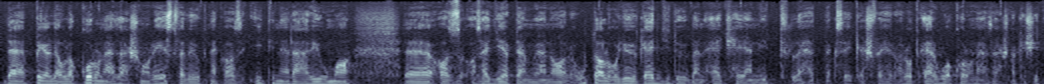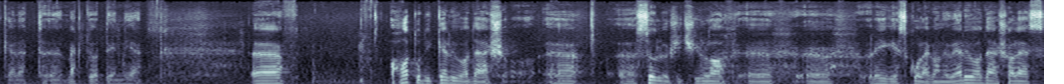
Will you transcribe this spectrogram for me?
de például a koronázáson résztvevőknek az itineráriuma eh, az, az egyértelműen arra utal, hogy ők egy időben egy helyen itt lehettek Székesfehérvárot, ergo a koronázásnak is itt kellett eh, megtörténnie. Eh, a hatodik előadás Szöllősi Csilla régész kolléganő előadása lesz,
